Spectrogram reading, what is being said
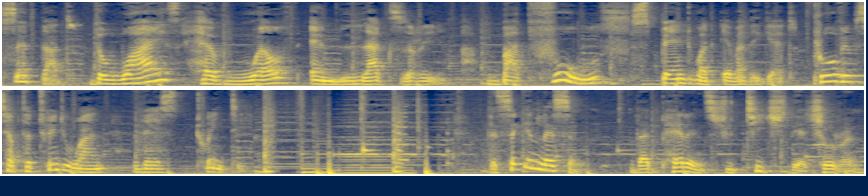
said that the wise have wealth and luxury, but fools spend whatever they get. Proverbs chapter 21, verse 20. The second lesson that parents should teach their children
